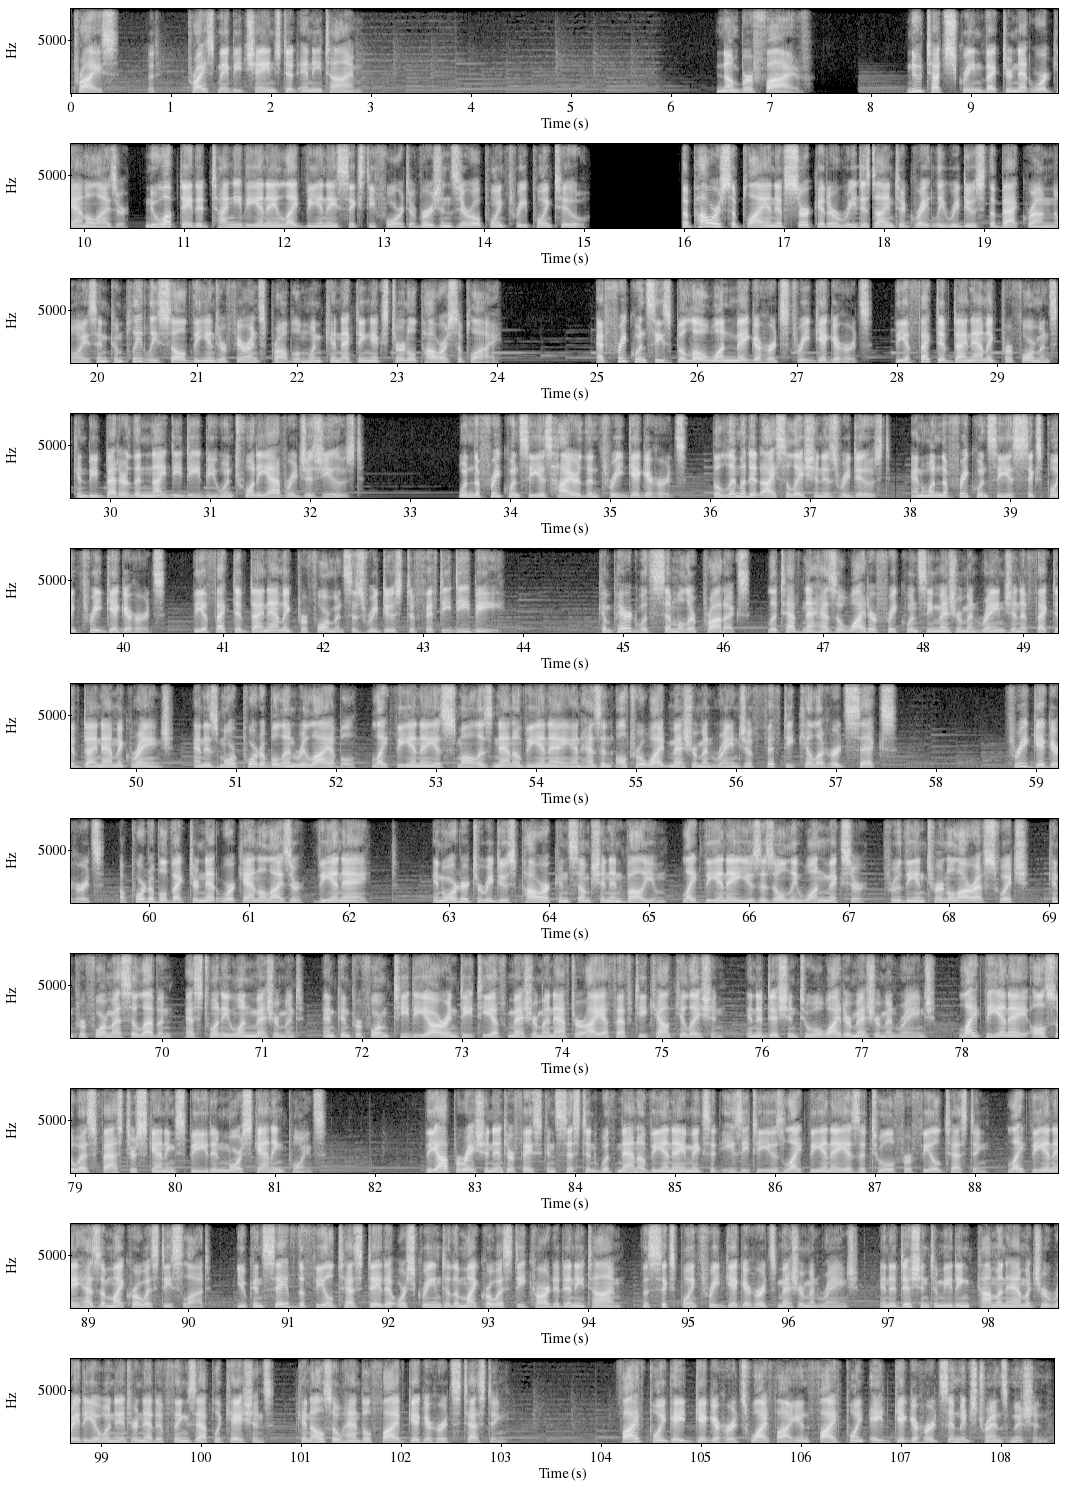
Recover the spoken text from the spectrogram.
Price, but price may be changed at any time. Number 5. New touchscreen vector network analyzer, new updated TinyVNA Lite VNA 64 to version 0.3.2. The power supply and IF circuit are redesigned to greatly reduce the background noise and completely solve the interference problem when connecting external power supply. At frequencies below 1 MHz 3 GHz, the effective dynamic performance can be better than 90 dB when 20 average is used. When the frequency is higher than 3 GHz, the limited isolation is reduced, and when the frequency is 6.3 GHz, the effective dynamic performance is reduced to 50 dB. Compared with similar products, Litevna has a wider frequency measurement range and effective dynamic range, and is more portable and reliable. Lite VNA is small as Nano VNA and has an ultra-wide measurement range of 50 kHz 6. 3 GHz, a portable vector network analyzer, VNA, in order to reduce power consumption and volume, Lite VNA uses only one mixer, through the internal RF switch, can perform S11, S21 measurement, and can perform TDR and DTF measurement after IFFT calculation, in addition to a wider measurement range. Lite VNA also has faster scanning speed and more scanning points. The operation interface consistent with Nano VNA makes it easy to use Lite VNA as a tool for field testing. Lite VNA has a micro SD slot, you can save the field test data or screen to the microSD card at any time. The 6.3 GHz measurement range, in addition to meeting common amateur radio and Internet of Things applications, can also handle 5 GHz testing. 5.8 GHz Wi-Fi and 5.8 GHz image transmission.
